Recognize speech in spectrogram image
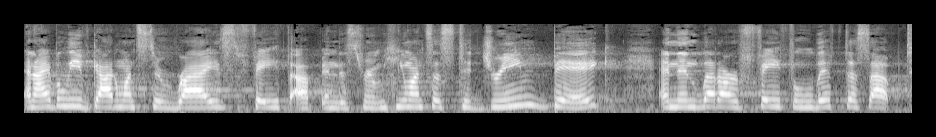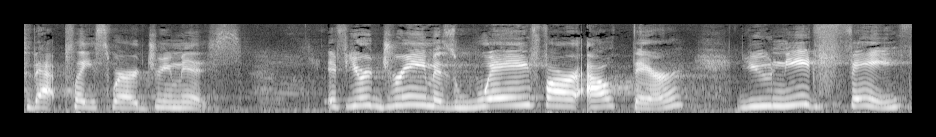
And I believe God wants to rise faith up in this room. He wants us to dream big and then let our faith lift us up to that place where our dream is. If your dream is way far out there, you need faith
